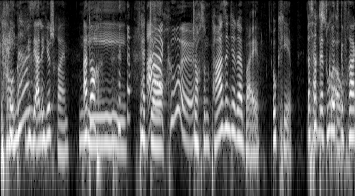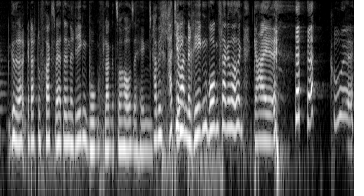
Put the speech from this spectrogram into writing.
Keiner? Guck, wie sie alle hier schreien. Ah, doch. Nee. Ja, doch. Ah, cool. Doch, so ein paar sind ja dabei. Okay. Das ich habe jetzt kurz auch. gefragt, ge- gedacht, du fragst, wer hat denn eine Regenbogenflagge zu Hause hängen? Hab ich hat jemand eine Regenbogenflagge zu Hause hängen? Geil. cool.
